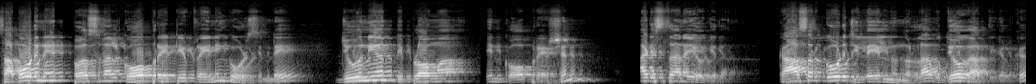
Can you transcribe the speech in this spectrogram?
സബോർഡിനേറ്റ് പേഴ്സണൽ കോഓപ്പറേറ്റീവ് ട്രെയിനിംഗ് കോഴ്സിന്റെ ജൂനിയർ ഡിപ്ലോമ ഇൻ കോഓപ്പറേഷൻ അടിസ്ഥാന യോഗ്യത. കാസർഗോഡ് ജില്ലയിൽ നിന്നുള്ള ഉദ്യോഗാർത്ഥികൾക്ക്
